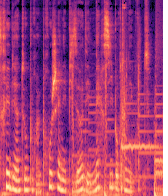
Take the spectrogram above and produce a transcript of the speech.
très bientôt pour un prochain épisode et merci pour ton écoute.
